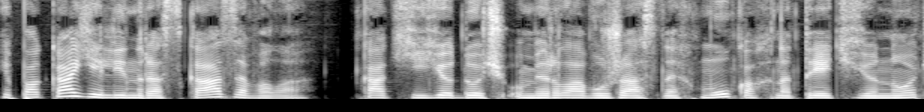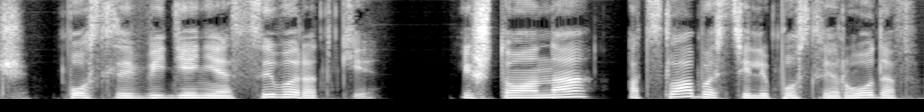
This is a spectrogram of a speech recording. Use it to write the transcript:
И пока Елин рассказывала, как ее дочь умерла в ужасных муках на третью ночь после введения сыворотки, и что она от слабости или после родов,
